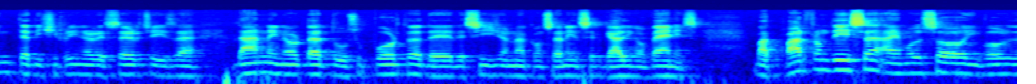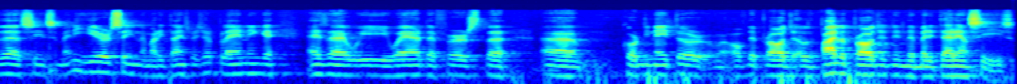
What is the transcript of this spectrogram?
interdisciplinary research is uh, done in order to support uh, the decision concerning safeguarding of Venice. But apart from this, uh, I am also involved uh, since many years in maritime spatial planning, as we were the first coordinator of the project, of the pilot project in the Mediterranean seas.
